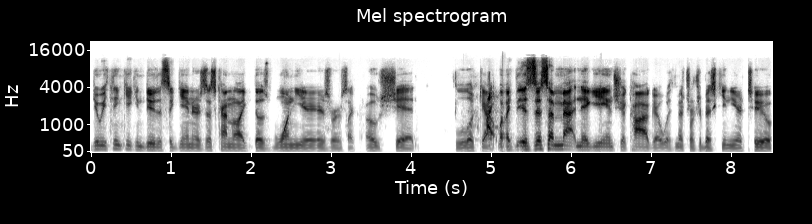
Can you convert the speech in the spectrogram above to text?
do we think he can do this again, or is this kind of like those one years where it's like, oh shit, look out? I, like, is this a Matt Nagy in Chicago with Mitchell Trubisky in year two,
